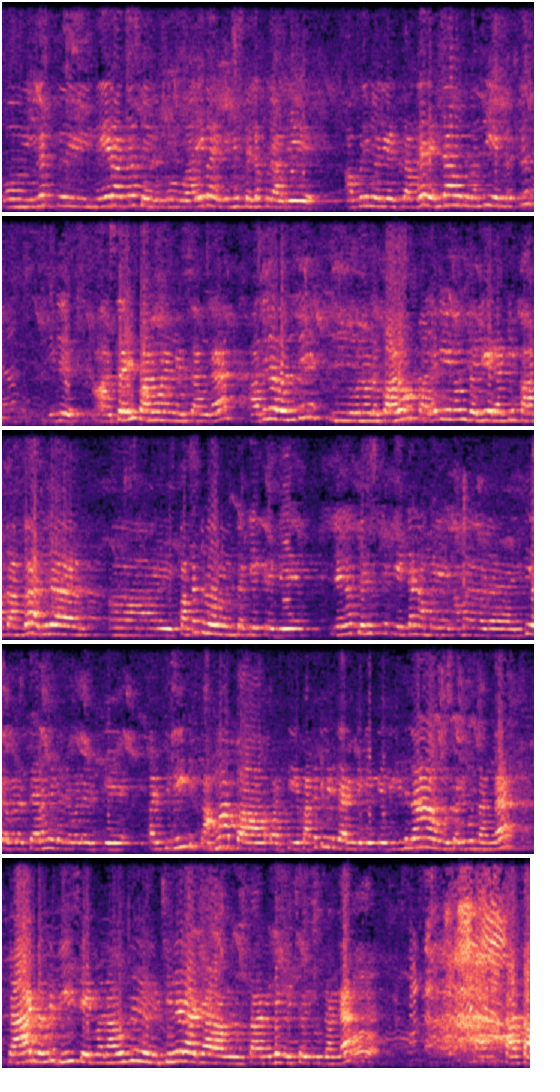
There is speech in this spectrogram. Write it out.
ஓ, இலக்கு நேரா தான் செல்லணும் வளைவா எதுவுமே செல்லக்கூடாது அப்படிங்கிறது எடுத்தாங்க ரெண்டாவது வந்து எங்களுக்கு இது செல்ஃப் அனுமானம் எடுத்தாங்க அதுல வந்து உம், உன்னோட பலம் பலவீனம்னு சொல்லி எல்லாத்தையும் பார்த்தாங்க அதுல ஆஹ், பக்கத்துல உள்ளவங்க கேட்கறது இல்லைன்னா ஃப்ரெண்ட்ஸ்கிட்ட கேட்டா நம்ம நம்மளோட இது எவ்வளவு திறமைகள் எவ்வளவு இருக்கு? அடுத்து வீட்டுக்கு அம்மா அப்பா அடுத்து பக்கத்து வீட்டுக்காரங்கிட்ட கேட்கறது இதெல்லாம் அவங்க சொல்லி கொடுத்தாங்க தேர்ட் வந்து பி சேஃப் அதாவது சின்னராஜா சார் வந்து எங்களுக்கு சொல்லி கொடுத்தாங்க தாத்தா.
